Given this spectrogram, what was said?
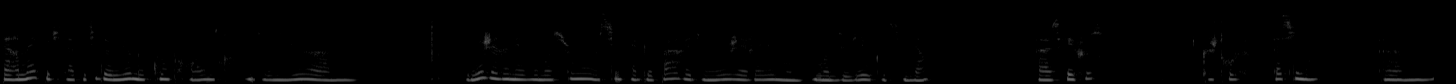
permet petit à petit de mieux me comprendre, de mieux, euh, gérer mes émotions aussi quelque part et de mieux gérer mon mode de vie au quotidien. Euh, c'est quelque chose que je trouve fascinant. Euh,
